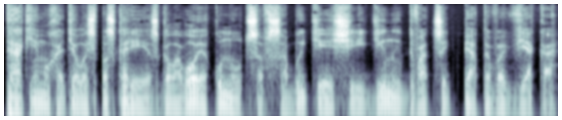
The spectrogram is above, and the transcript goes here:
Так ему хотелось поскорее с головой окунуться в события середины 25 века.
